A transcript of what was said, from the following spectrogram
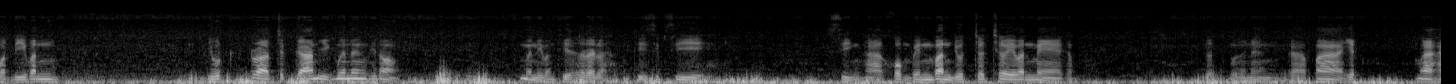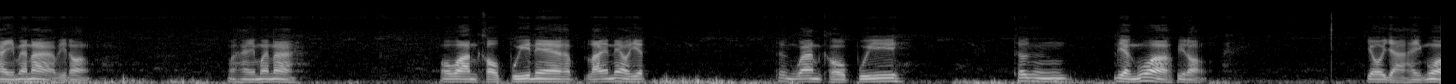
วัสดีวันหยุดราชการอีกมื้อหนึงพี่น้องมื้อนี้วันที่เท่าไรล่ะวันที่สิบสี่สิงหาคมเป็นวันหยุดชดเชยวันแม่ครับหยุดมือหนึงกับมาเฮ็ดมาให้แม่หน้าพี่น้อง มาให้มาหน้าเมื่อวานเขาปุ๋ยแน่ครับหลายแนวเฮ็ดเทิงว่านเขาปุ๋ยเทิงเลี้ยงงัวพี่น้องเกี่ยวหยาให้งัว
